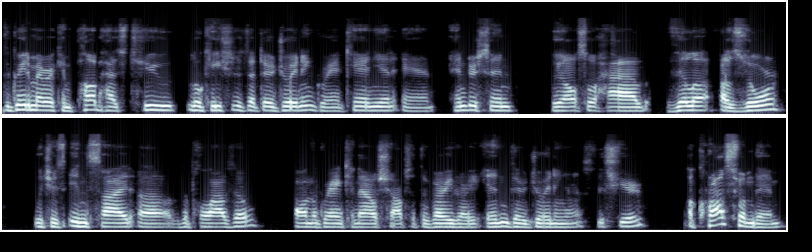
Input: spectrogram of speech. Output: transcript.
The Great American Pub has two locations that they're joining Grand Canyon and Henderson. We also have Villa Azur, which is inside of the Palazzo on the Grand Canal shops at the very, very end. They're joining us this year. Across from them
